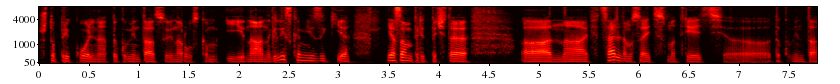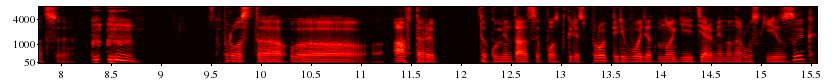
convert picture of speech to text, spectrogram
что прикольно, документацию и на русском, и на английском языке. Я сам предпочитаю на официальном сайте смотреть документацию. Просто э, авторы документации Postgres Pro переводят многие термины на русский язык,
